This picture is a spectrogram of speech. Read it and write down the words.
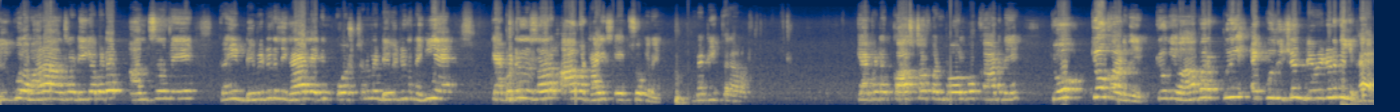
बिल्कुल हमारा आंसर ठीक है बेटे आंसर में कहीं डिविडेंड लिखा है, लेकिन क्वेश्चन में डिविडेंड नहीं है। कैपिटल रिज़र्व आप अट्ठाईस, एक सौ करें। मैं ठीक करा रहा हूँ। कैपिटल कॉस्ट ऑफ़ कंट्रोल को काट दें। क्यों? क्यों काट दें? क्योंकि वहाँ पर प्री एक्विजिशन डिविडेंड भी लिखा है।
